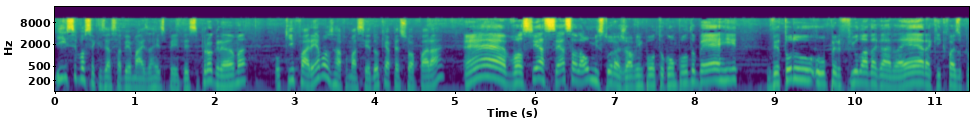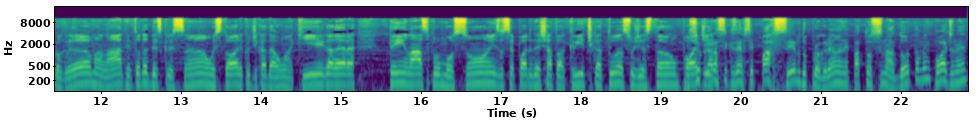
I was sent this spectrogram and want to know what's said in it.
E se você quiser saber mais a respeito desse programa, o que faremos, Rafa Macedo? O que a pessoa fará? É, você acessa lá o misturajovem.com.br, vê todo o perfil lá da galera aqui que faz o programa, lá tem toda a descrição, o histórico de cada um aqui, galera. Tem lá as promoções, você pode deixar tua crítica, tua sugestão, E pode se o cara se quiser ser parceiro do programa, né? Patrocinador, também pode, né?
